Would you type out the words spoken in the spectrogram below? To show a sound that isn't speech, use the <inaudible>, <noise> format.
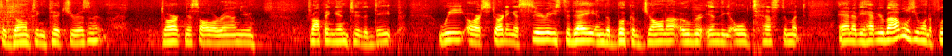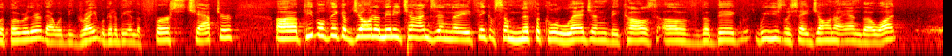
That's a daunting picture, isn't it? Darkness all around you, dropping into the deep. We are starting a series today in the book of Jonah over in the Old Testament. And if you have your Bibles, you want to flip over there, that would be great. We're going to be in the first chapter. Uh, people think of Jonah many times and they think of some mythical legend because of the big, we usually say Jonah and the what?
